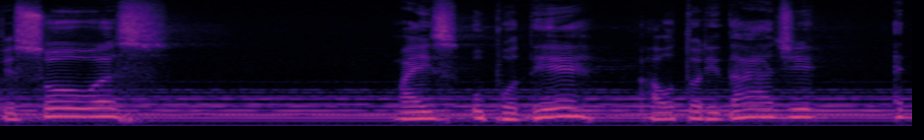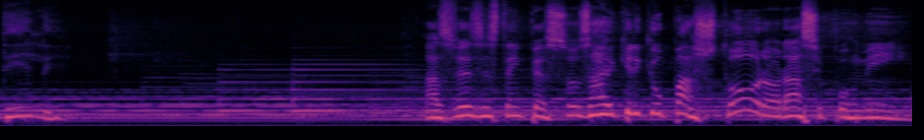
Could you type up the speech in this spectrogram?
pessoas, mas o poder, a autoridade é dele. Às vezes tem pessoas, ah, eu queria que o pastor orasse por mim.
